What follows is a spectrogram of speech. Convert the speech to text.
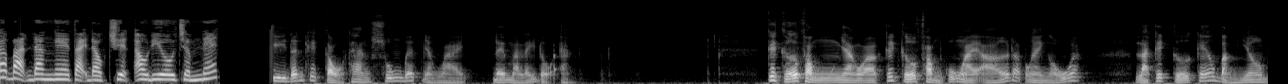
Các bạn đang nghe tại đọc truyện audio.net. khi đến cái cầu thang xuống bếp nhà ngoại để mà lấy đồ ăn. Cái cửa phòng nhà ngoại, cái cửa phòng của ngoại ở đó, ngoài ngủ á, là cái cửa kéo bằng nhôm.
